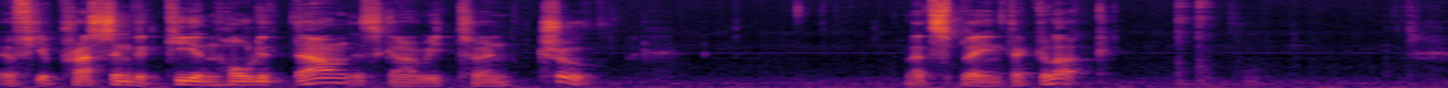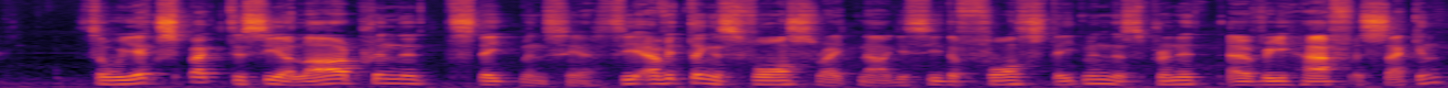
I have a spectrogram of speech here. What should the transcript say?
If you're pressing the key and hold it down, it's going to return true. Let's play and take a look. So we expect to see a lot of printed statements here. See, everything is false right now. You see the false statement is printed every half a second.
